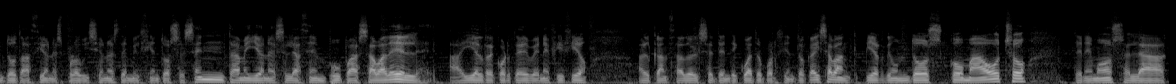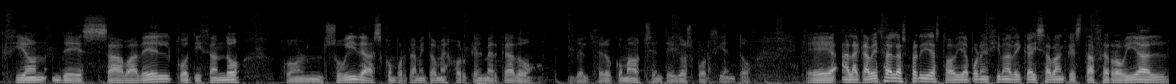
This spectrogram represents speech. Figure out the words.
dotaciones, provisiones de 1.160 millones se le hacen pupa a Sabadell. Ahí el recorte de beneficio ha alcanzado el 74%. CaixaBank pierde un 2,8%. Tenemos la acción de Sabadell cotizando con subidas, comportamiento mejor que el mercado del 0,82%. Eh, a la cabeza de las pérdidas, todavía por encima de CaixaBank, está Ferrovial,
